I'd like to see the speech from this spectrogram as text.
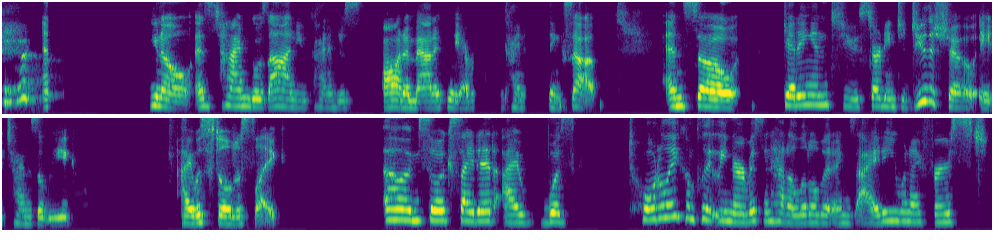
and, you know, as time goes on, you kind of just automatically everything kind of syncs up. And so getting into starting to do the show eight times a week, I was still just like, oh, I'm so excited. I was totally completely nervous and had a little bit anxiety when I first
